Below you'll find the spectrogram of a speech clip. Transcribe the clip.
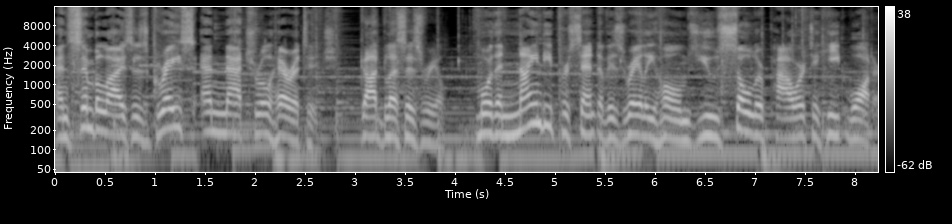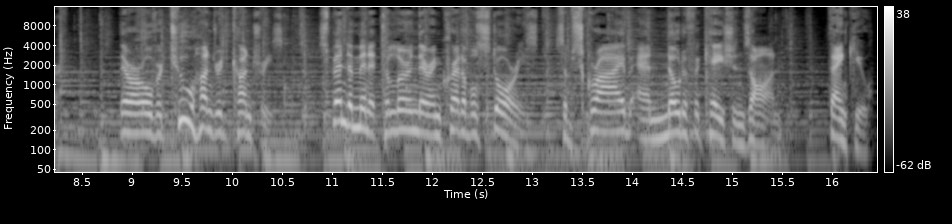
and symbolizes grace and natural heritage. God bless Israel. More than 90% of Israeli homes use solar power to heat water. There are over 200 countries. Spend a minute to learn their incredible stories. Subscribe and notifications on. Thank you.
